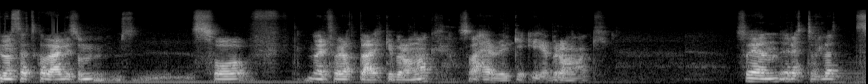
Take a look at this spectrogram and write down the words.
Uansett hva det er, liksom Så når jeg føler at det er ikke bra nok, så er heller ikke er bra nok. Så igjen, rett og slett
